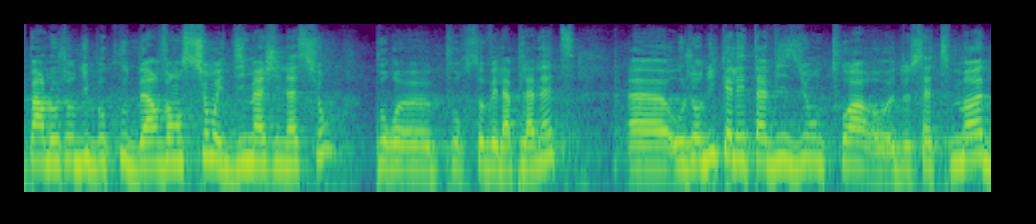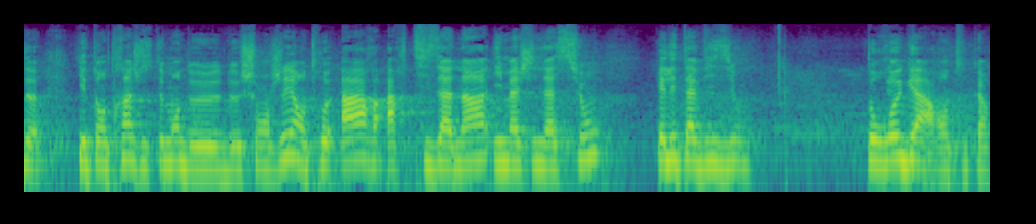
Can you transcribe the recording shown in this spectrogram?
parle aujourd'hui beaucoup d'invention et d'imagination pour, sauver la planète. Aujourd'hui, quelle est ta vision, toi, de cette mode qui est en train justement de, changer entre art, artisanat, imagination? Quelle est ta vision? Ton regard, en tout cas.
